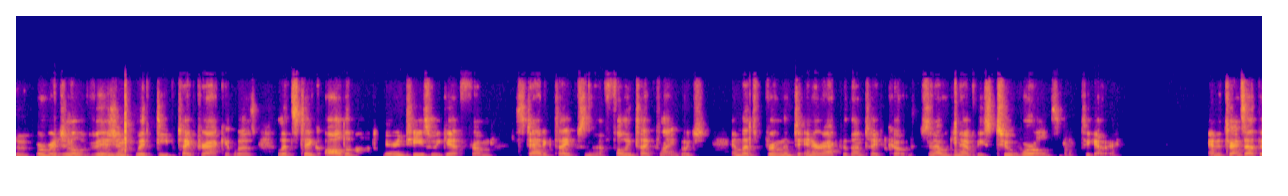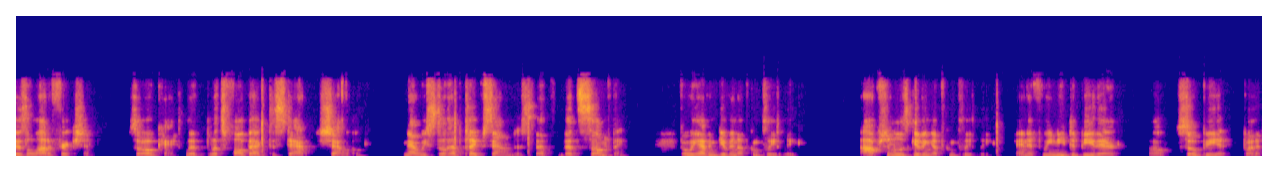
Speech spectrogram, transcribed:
the original vision with deep typed racket was let's take all the guarantees we get from static types in a fully typed language, and let's bring them to interact with untyped code. So now we can have these two worlds together. And it turns out there's a lot of friction. So okay, let, let's fall back to stat shallow. Now we still have type soundness, that, that's something, but we haven't given up completely. Optional is giving up completely. And if we need to be there, well, so be it, but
